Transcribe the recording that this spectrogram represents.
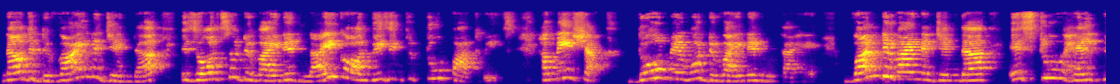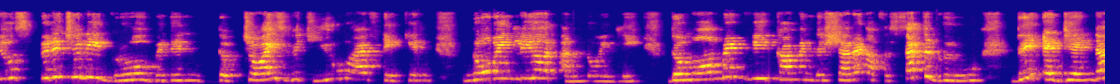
now the divine agenda is also divided like always into two pathways hamesha दो में वो divided होता है one divine agenda is to help you spiritually grow within the choice which you have taken, knowingly or unknowingly. The moment we come in the Sharan of the Satguru, the agenda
